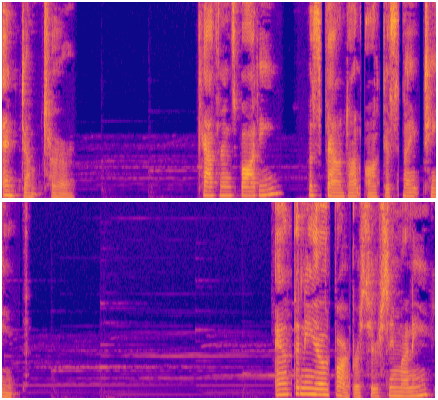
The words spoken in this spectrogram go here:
and dumped her. Catherine's body was found on August 19th. Anthony owed Barbara Searcy money,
